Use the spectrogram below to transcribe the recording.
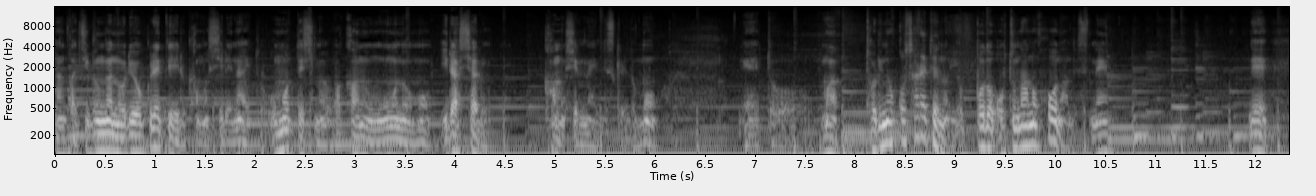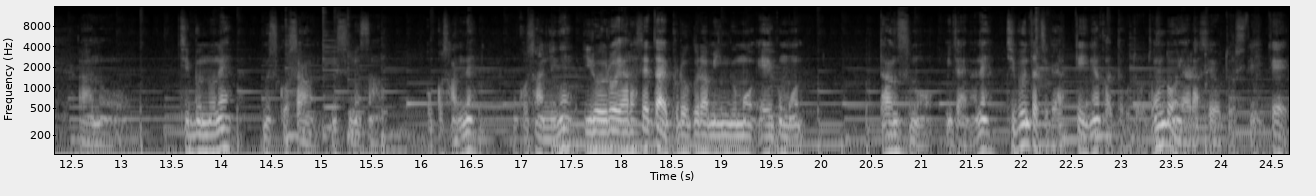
なんか自分が乗り遅れているかもしれないと思ってしまう若者もいらっしゃるかもしれないんですけれども、えーとまあ、取り残されてるのはよっぽど大人の方なんですね。であの自分のね息子さん娘さんお子さんねお子さんにねいろいろやらせたいプログラミングも英語もダンスもみたいなね自分たちがやっていなかったことをどんどんやらせようとしていて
